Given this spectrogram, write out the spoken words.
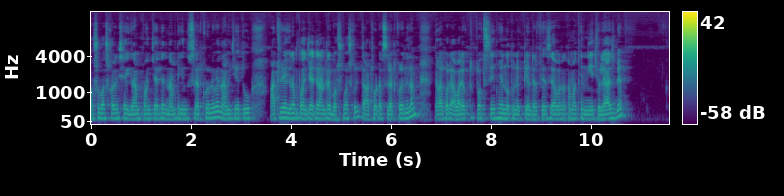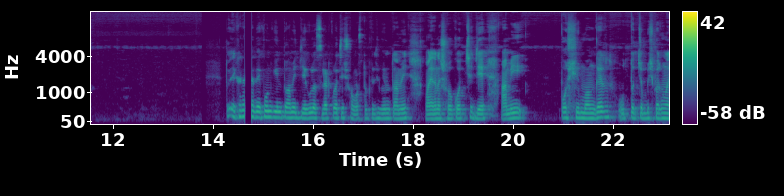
বসবাস করেন, সেই গ্রাম পঞ্চায়েতের নামটি কিন্তু সিলেক্ট করে নেবেন। আমি যেহেতু আঠেরোয়া গ্রাম পঞ্চায়েতের আন্ডারে বসবাস করি, তো আঠেরোটা সিলেক্ট করে নিলাম। নেওয়ার পরে আবার একটু প্রসেসিং হয়ে নতুন একটি ইন্টারফেসে আবার আমাকে নিয়ে চলে আসবে। তো এখানে দেখুন কিন্তু আমি যেগুলো সিলেক্ট করেছি সমস্ত কিছু কিন্তু আমি আমার এখানে শো করছে যে আমি পশ্চিমবঙ্গের উত্তর চব্বিশ পরগনা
